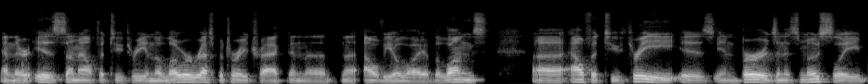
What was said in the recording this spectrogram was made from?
and there is some alpha 2 3 in the lower respiratory tract in the alveoli of the lungs uh, alpha 2-3 is in birds and it's mostly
